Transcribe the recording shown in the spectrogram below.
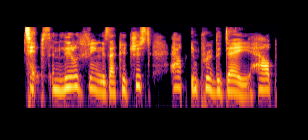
tips and little things that could just help improve the day, help,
